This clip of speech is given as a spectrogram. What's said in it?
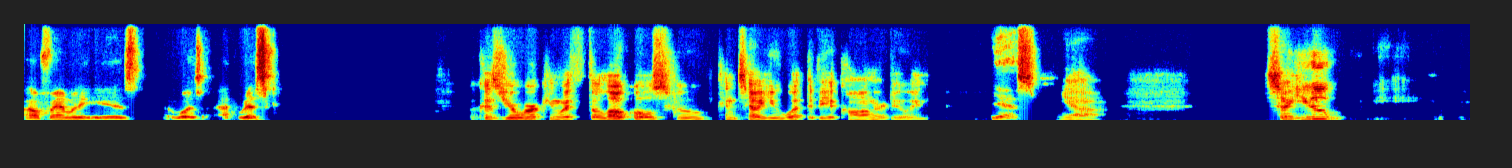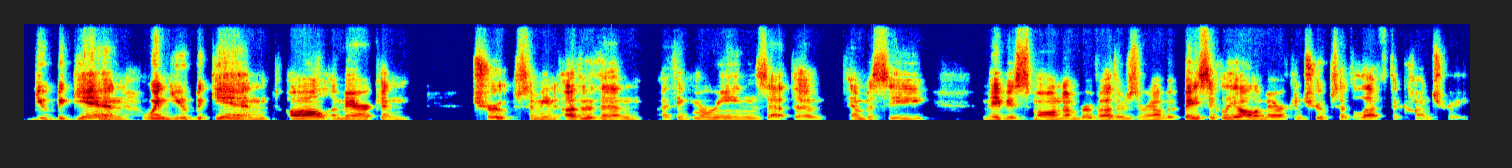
our family is was at risk. Because you're working with the locals who can tell you what the Viet Cong are doing. Yes. Yeah. So you you begin when you begin all American troops. I mean, other than I think Marines at the embassy, maybe a small number of others around, but basically all American troops have left the country.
